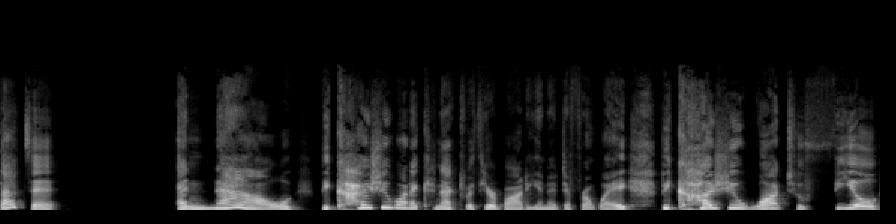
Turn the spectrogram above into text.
That's it. And now, because you want to connect with your body in a different way, because you want to feel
